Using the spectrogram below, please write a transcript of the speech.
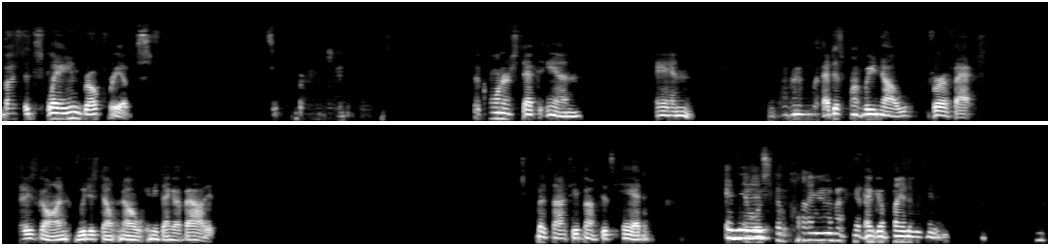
busted spleen, broke ribs. The coroner stepped in, and at this point, we know for a fact that he's gone. We just don't know anything about it. Besides, he bumped his head and And then, was complaining of a headache. and complained of his.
